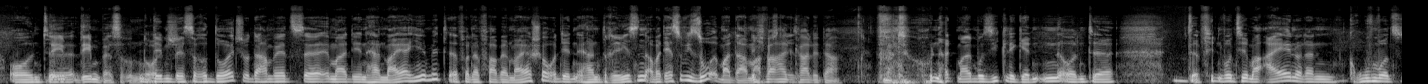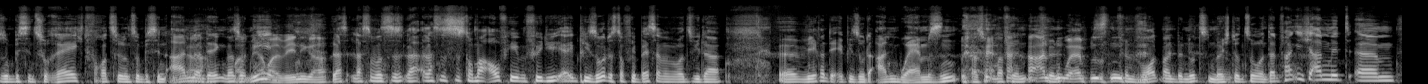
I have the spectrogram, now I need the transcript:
Und, Dem, äh, dem besseren Deutsch. Dem besseren Deutsch. Und da haben wir jetzt äh, immer den Herrn Meier hier mit, äh, von der Fabian Meier Show und den Herrn Dresen. Aber der ist sowieso immer da. Ich war halt gerade da. 100 Mal Musiklegenden und äh, da finden wir uns hier mal ein und dann rufen wir uns so ein bisschen zurecht, frotzeln uns so ein bisschen an, Ja, dann denken wir so, mehr, nee, mal weniger. Lass, lassen wir uns lass uns das doch mal aufheben für die Episode. Ist doch viel besser, wenn wir uns wieder äh, während der Episode anwamsen, was auch immer für ein, für, ein, für ein Wort man benutzen möchte und so. Und dann fange ich an mit, ähm,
